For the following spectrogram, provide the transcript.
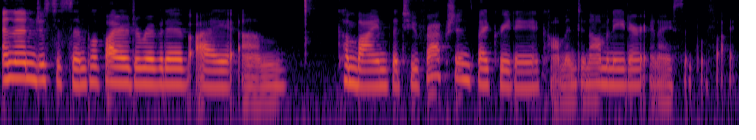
And then just to simplify our derivative, I um, combined the two fractions by creating a common denominator and I simplified.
